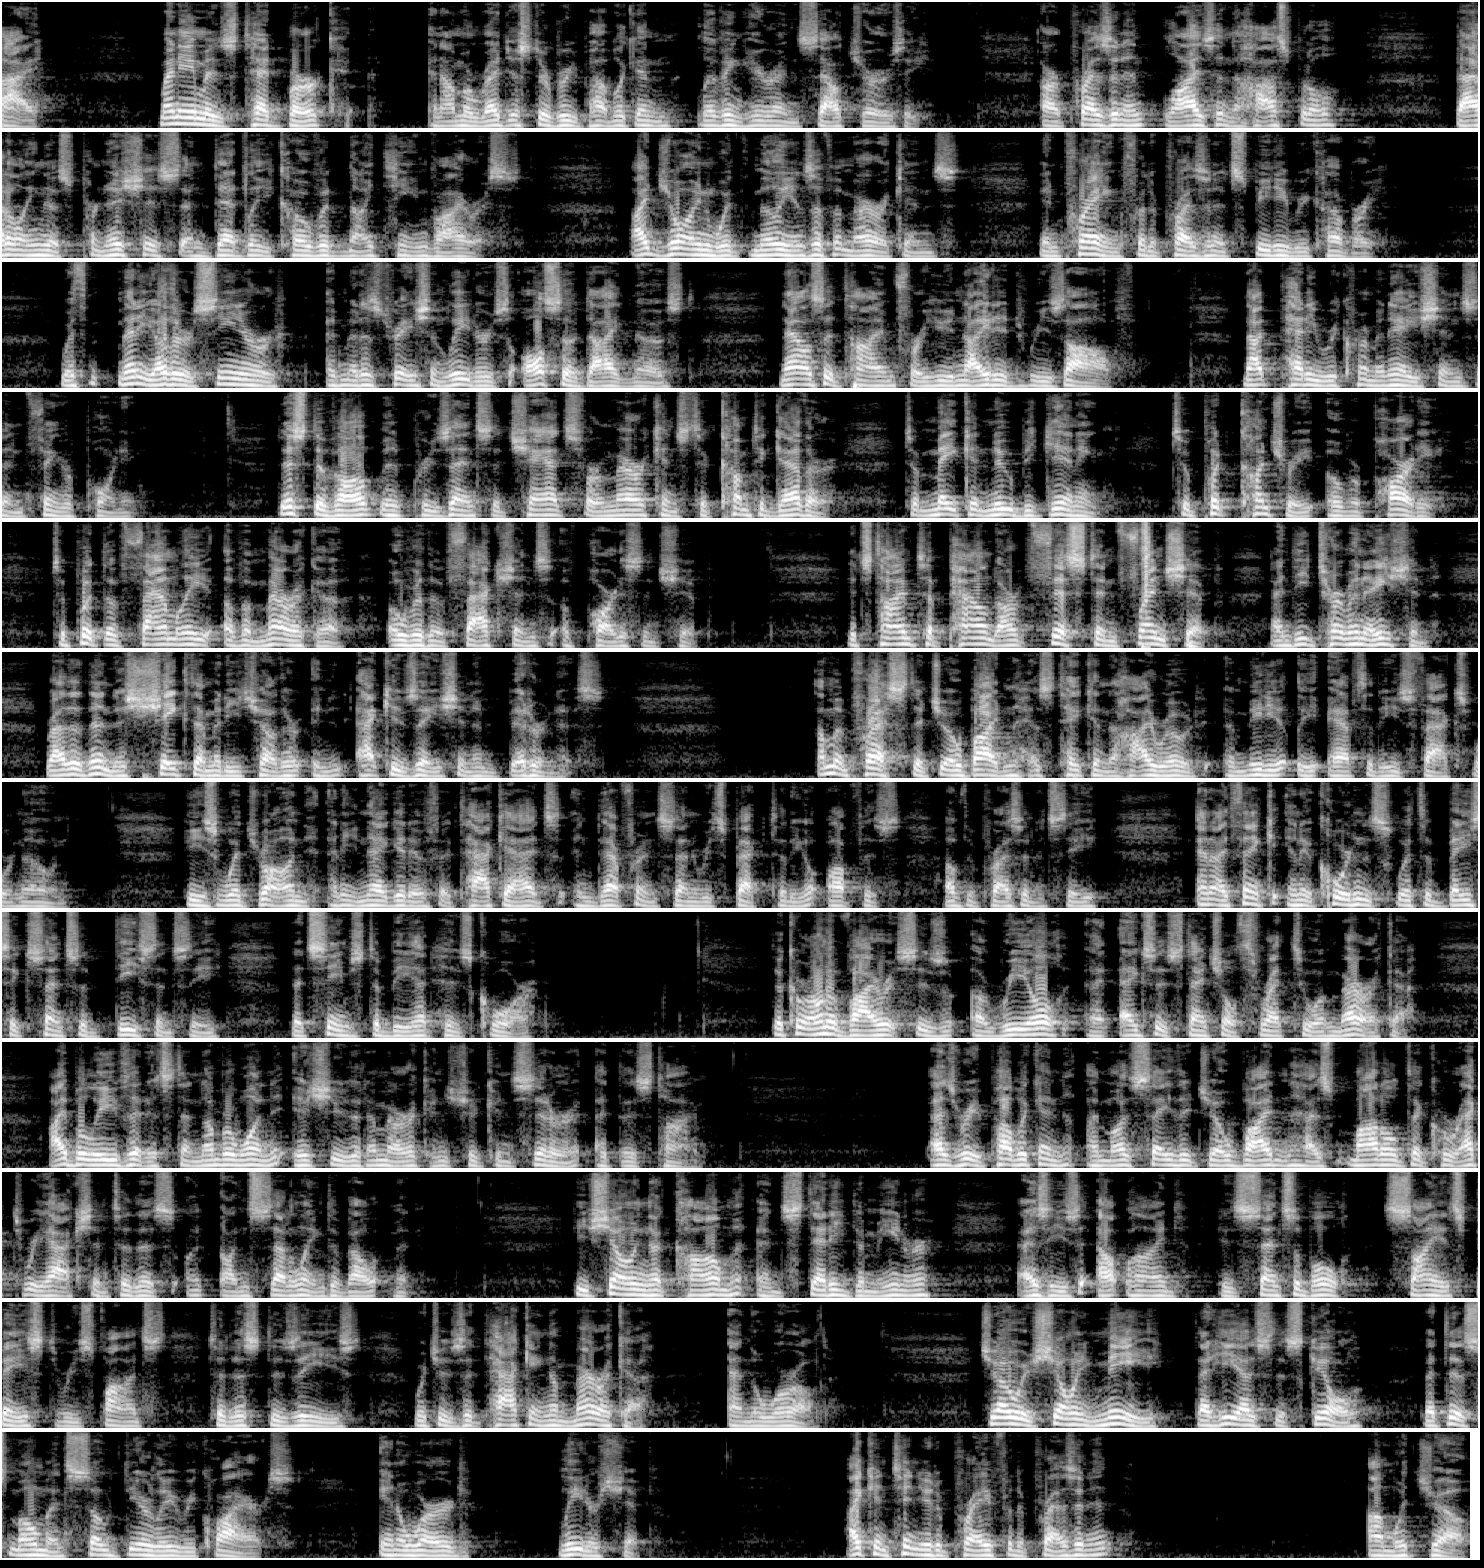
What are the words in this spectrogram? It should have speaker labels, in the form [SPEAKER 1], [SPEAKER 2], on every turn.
[SPEAKER 1] Hi, my name is Ted Burke, and I'm a registered Republican living here in South Jersey. Our president lies in the hospital battling this pernicious and deadly COVID-19 virus. I join with millions of Americans in praying for the president's speedy recovery. With many other senior administration leaders also diagnosed, now's the time for united resolve, not petty recriminations and finger pointing. This development presents a chance for Americans to come together, to make a new beginning, to put country over party, to put the family of America over the factions of partisanship. It's time to pound our fist in friendship and determination rather than to shake them at each other in accusation and bitterness. I'm impressed that Joe Biden has taken the high road immediately after these facts were known. He's withdrawn any negative attack ads in deference and respect to the office of the presidency, and I think in accordance with the basic sense of decency that seems to be at his core. The coronavirus is a real and existential threat to America. I believe that it's the number one issue that Americans should consider at this time. As a Republican, I must say that Joe Biden has modeled the correct reaction to this unsettling development. He's showing a calm and steady demeanor as he's outlined his sensible, science-based response to this disease, which is attacking America and the world. Joe is showing me that he has the skill that this moment so dearly requires. In a word, leadership. I continue to pray for the president. I'm with Joe.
